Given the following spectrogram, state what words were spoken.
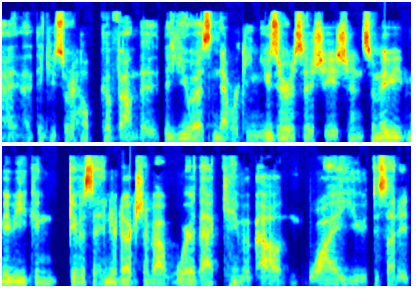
I, I think you sort of helped co-found the, the U.S. Networking User Association. So maybe maybe you can give us an introduction about where that came about, why you decided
